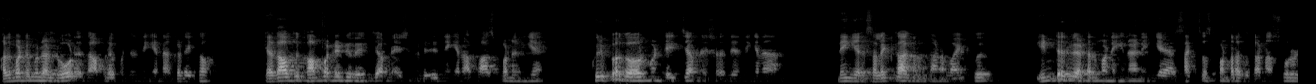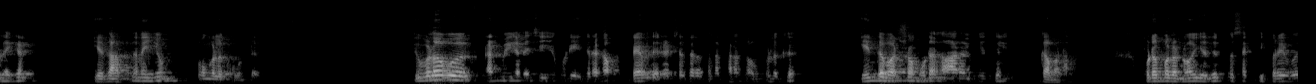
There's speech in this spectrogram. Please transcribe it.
அது மட்டும் இல்லை லோனுக்கு அப்ளை பண்ணியிருந்தீங்கன்னா கிடைக்கும்? ஏதாவது காம்படேட்டிவ் எக்ஸாமினேஷன் எழுதியிருந்தீங்கன்னா பாஸ் பண்ணுவீங்க. குறிப்பாக கவர்மெண்ட் எக்ஸாமினேஷன் எழுதியிருந்தீங்கன்னா நீங்கள் செலக்ட் ஆகிறதுக்கான வாய்ப்பு இன்டர்வியூ அட்டன் பண்ணிங்கன்னா நீங்கள் சக்ஸஸ் பண்ணுறதுக்கான சூழ்நிலைகள் இது அத்தனையும் உங்களுக்கு உண்டு. இவ்வளவு நன்மைகளை செய்யக்கூடிய கிரகம் ரேவதி நட்சத்திரத்தில் பிறந்த உங்களுக்கு இந்த வருஷம் உடல் ஆரோக்கியத்தில் கவனம். உடம்புல நோய் எதிர்ப்பு சக்தி குறைவு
